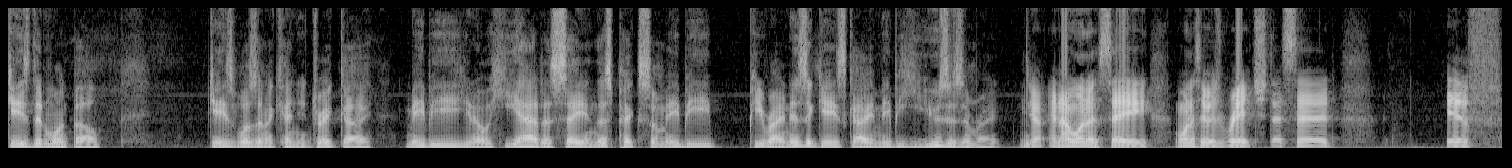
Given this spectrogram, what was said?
Gase didn't want Bell. Gase wasn't a Kenyon Drake guy. Maybe you know he had a say in this pick, so maybe Perine is a Gase guy, and maybe he uses him right. Yeah, and I want to say, I want to say it was Rich that said, if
